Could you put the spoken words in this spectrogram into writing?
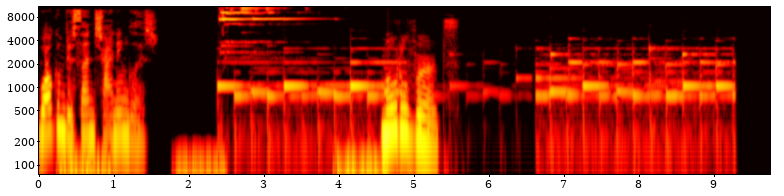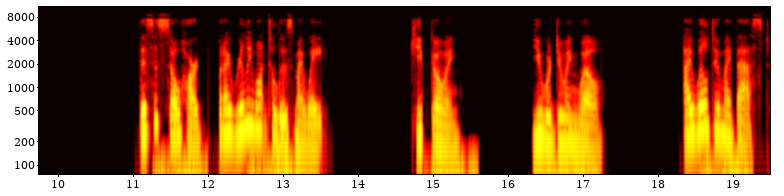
Welcome to Sunshine English. Modal verbs. This is so hard, but I really want to lose my weight. Keep going. You were doing well. I will do my best.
